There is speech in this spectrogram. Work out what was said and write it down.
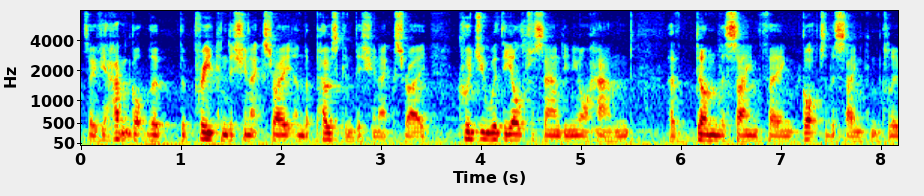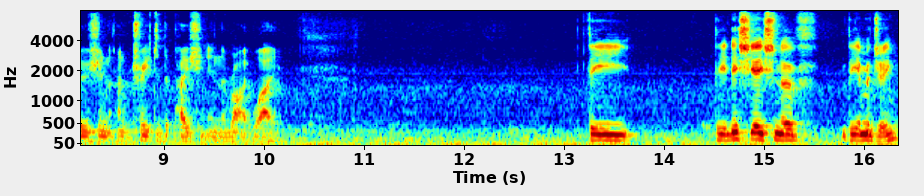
so if you hadn't got the, the pre condition x ray and the post condition x ray, could you, with the ultrasound in your hand, have done the same thing, got to the same conclusion, and treated the patient in the right way? The the initiation of the imaging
